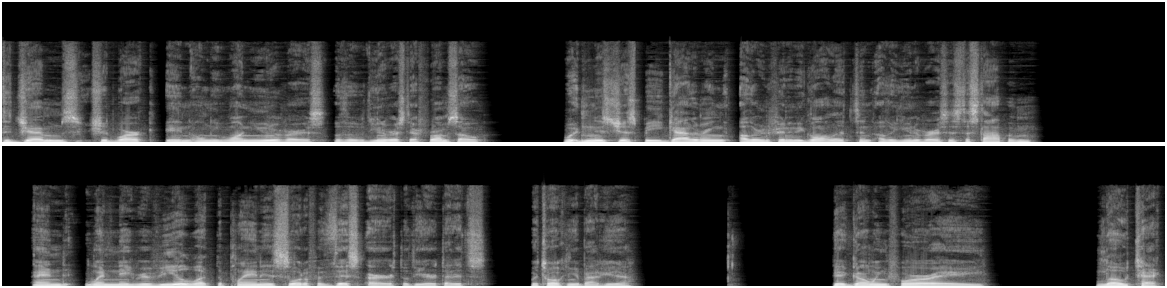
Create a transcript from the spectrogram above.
the gems should work in only one universe, the universe they're from. So wouldn't this just be gathering other Infinity Gauntlets and other universes to stop him? And when they reveal what the plan is, sort of for this Earth or the Earth that it's we're talking about here, they're going for a low tech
